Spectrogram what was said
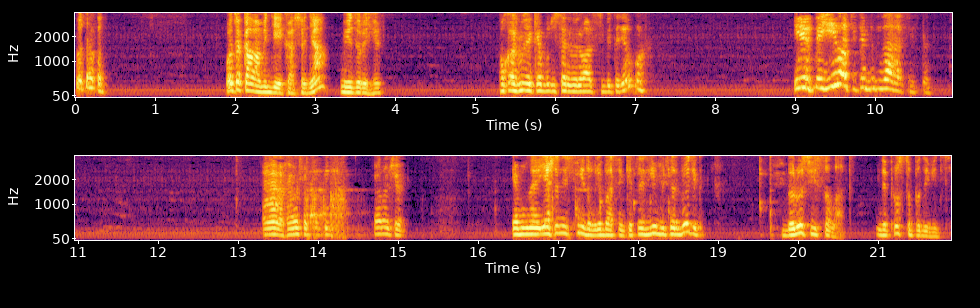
Отак от. Отака вам ідейка сьогодні, мої дорогі. Покажу, як я буду сервірувати собі тарілку. Ір, ти їла, чи ти будеш зараз їсти? А, хорошо. Короче, я, був, на- я ще не снідав, любесеньки. Це з'їв бутербродик, беру свій салат. Де просто подивіться.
